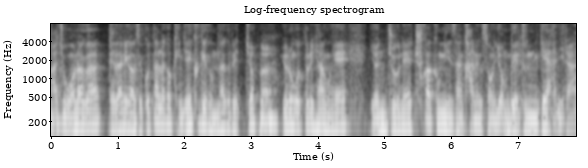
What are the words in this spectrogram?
아주 원화가 대단히 강세였고 달러가 굉장히 크게 급락을 했죠. 네. 이런 것들은 향후에 연준의 추가 금리 인상 가능성을 염두에 둔 게 아니라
